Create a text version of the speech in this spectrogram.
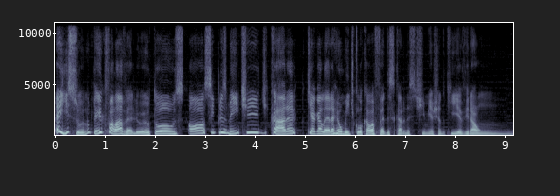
É isso, eu não tenho o que falar, velho. Eu tô só simplesmente de cara que a galera realmente colocava fé desse cara nesse time, achando que ia virar um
